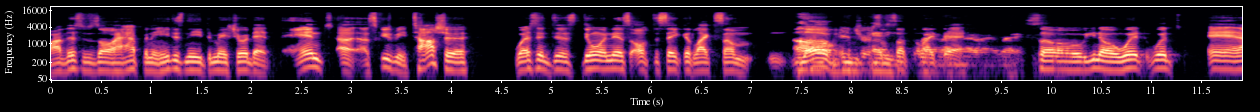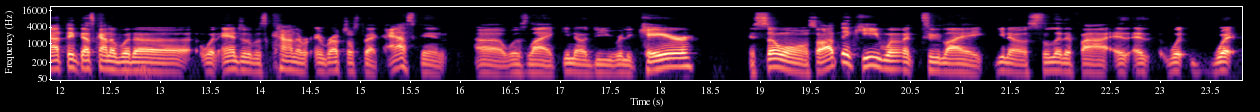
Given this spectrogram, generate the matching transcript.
while this was all happening, he just needed to make sure that and uh, excuse me, Tasha wasn't just doing this off the sake of like some oh, love interest petty. or something right, like right, that. Right, so you know what what and I think that's kind of what uh what Angela was kind of in retrospect asking uh was like you know do you really care and so on. So I think he went to like you know solidify as, as what what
